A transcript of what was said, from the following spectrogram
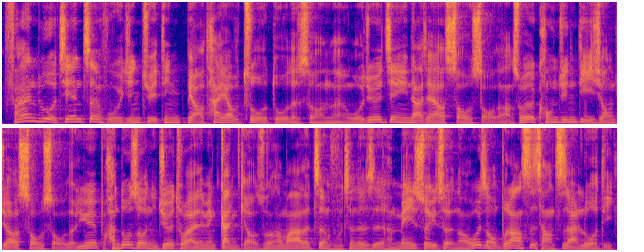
反正如果今天政府已经决定表态要做多的时候呢，我就会建议大家要收手了，所谓的空军弟兄就要收手了，因为很多时候你就会突然那边干屌说他妈的政府真的是很没水准哦，为什么不让市场自然落地？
